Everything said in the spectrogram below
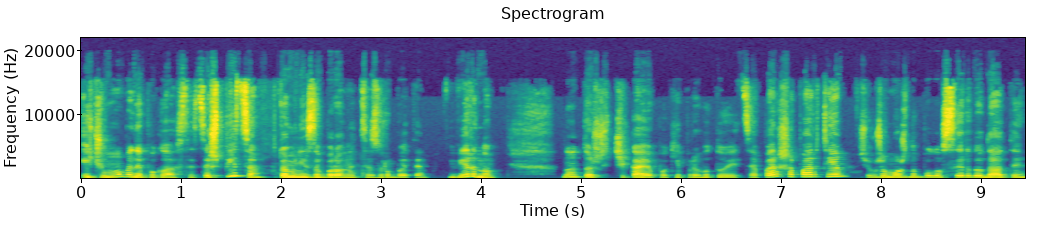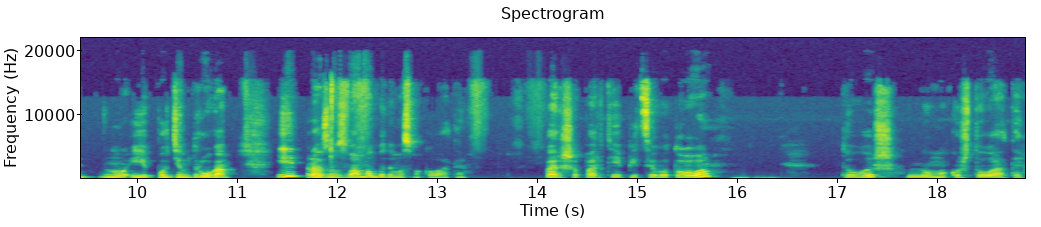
І чому би не покласти? Це ж піца, хто мені заборонить це зробити? Вірно? Ну, тож, чекаю, поки приготується перша партія, щоб вже можна було сир додати. Ну і потім друга. І разом з вами будемо смакувати. Перша партія піци готова. Тож, нумо коштувати.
